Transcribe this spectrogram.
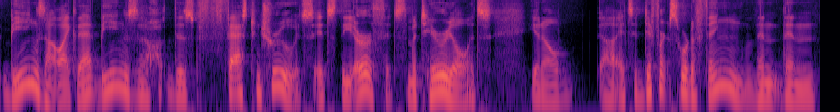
Being's not like that. Being's this fast and true. It's it's the earth. It's the material. It's you know uh, it's a different sort of thing than than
